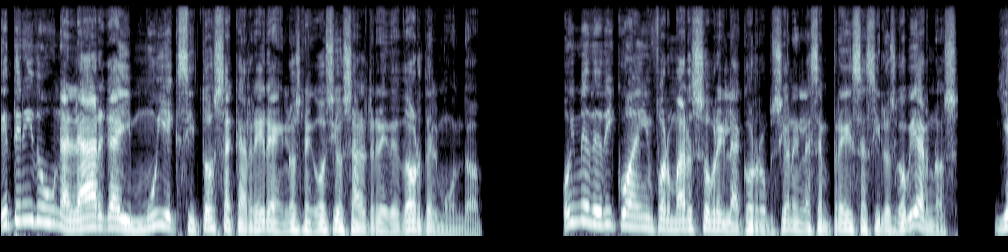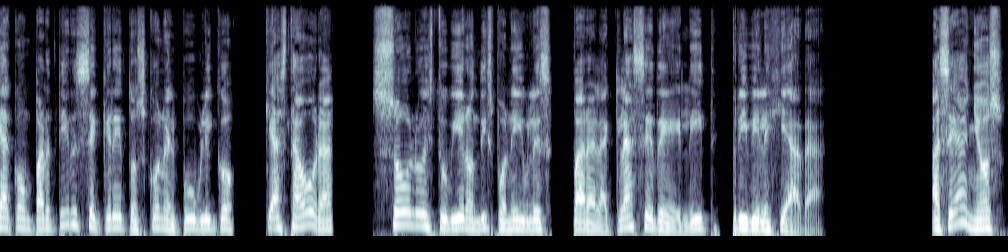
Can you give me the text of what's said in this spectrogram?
He tenido una larga y muy exitosa carrera en los negocios alrededor del mundo. Hoy me dedico a informar sobre la corrupción en las empresas y los gobiernos y a compartir secretos con el público que hasta ahora solo estuvieron disponibles para la clase de élite privilegiada. Hace años,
